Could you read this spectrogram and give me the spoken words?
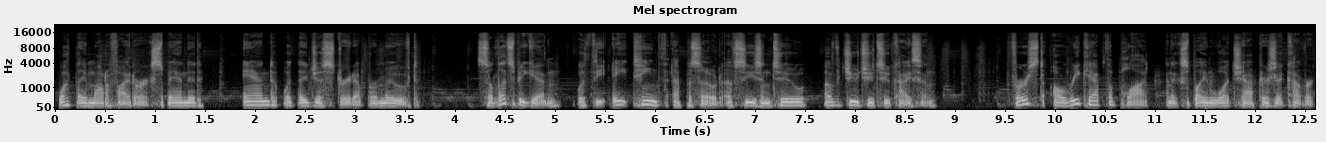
what they modified or expanded, and what they just straight up removed. So let's begin with the 18th episode of Season 2 of Jujutsu Kaisen. First, I'll recap the plot and explain what chapters it covered.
